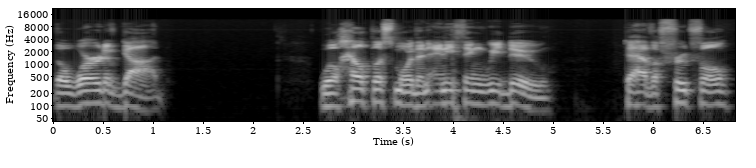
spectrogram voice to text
the Word of God will help us more than anything we do to have a fruitful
